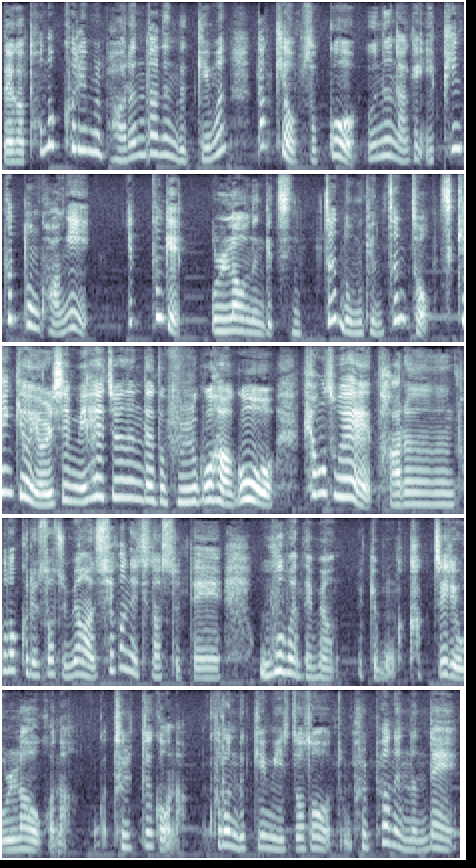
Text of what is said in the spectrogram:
내가 토너 크림을 바른다는 느낌은 딱히 없었고 은은하게 이 핑크톤 광이 예쁘게 올라오는 게 진짜 너무 괜찮죠? 스킨케어 열심히 해주는데도 불구하고 평소에 다른 토너 크림 써주면 시간이 지났을 때 오후만 되면 이렇게 뭔가 각질이 올라오거나 뭔가 들뜨거나 그런 느낌이 있어서 좀 불편했는데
